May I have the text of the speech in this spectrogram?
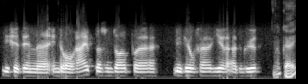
Die zit in, eh in Dronrijp. Dat is een dorp eh, niet heel ver hier uit de buurt. oké.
